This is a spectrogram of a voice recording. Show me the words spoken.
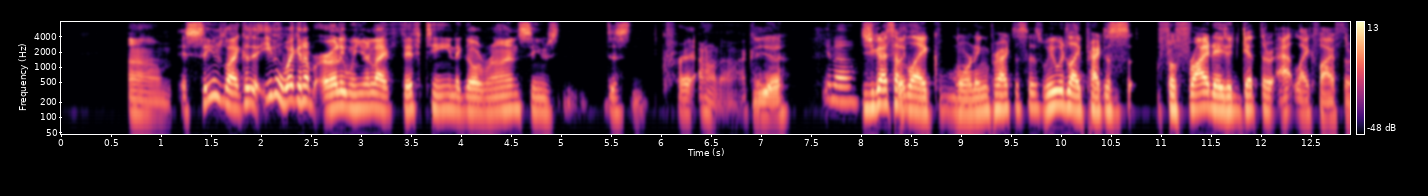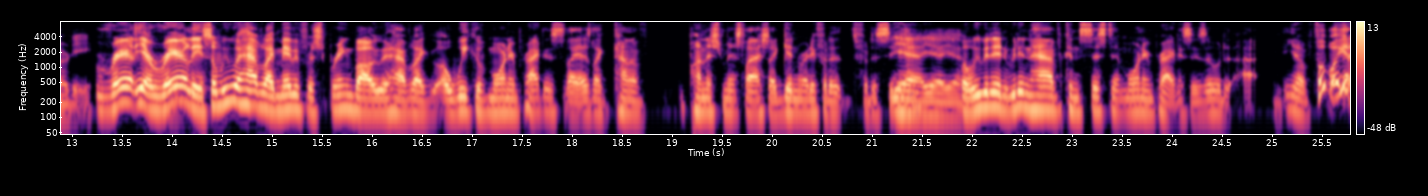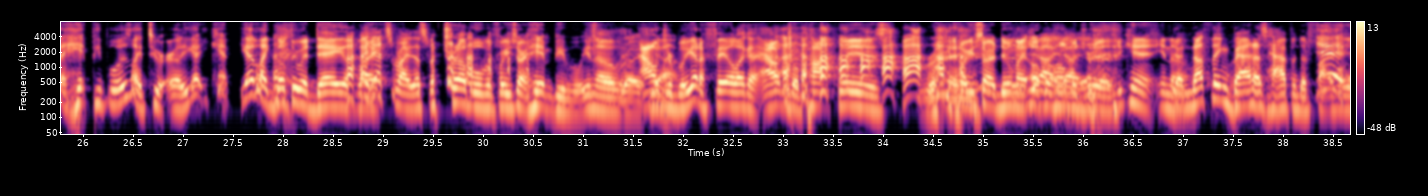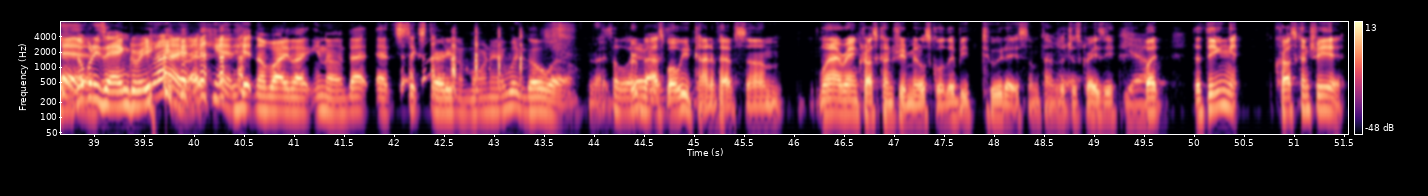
Um, it seems like because even waking up early when you're like 15 to go run seems just cra- I don't know. I could, Yeah. You know. Did you guys have Like- like morning practices? We would like practice for Fridays. We'd get there at like five thirty. Rarely, yeah, rarely. So we would have like maybe for spring ball, we would have like a week of morning practice, like as like kind of punishment slash like getting ready for the for the season. Yeah, yeah, yeah. But we didn't we didn't have consistent morning practices. It would, uh, you know, football. You got to hit people. It's like too early. You got you can't. You got to like go through a day of like that's right. That's right. trouble before you start hitting people. You know, Right. algebra. You got to fail like an algebra pop quiz Right. before you start doing like Yeah, Oklahoma yeah, yeah. drills. You can't. You know, Yeah, nothing bad has happened at 5 a.m. Yeah. Nobody's angry. right. I can't hit nobody like you know that at six thirty in the morning. It wouldn't go well. Right. For basketball, we'd kind of have some. When I ran cross country in middle school, there'd be two a days sometimes, which is crazy. yeah. But the thing, cross country,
